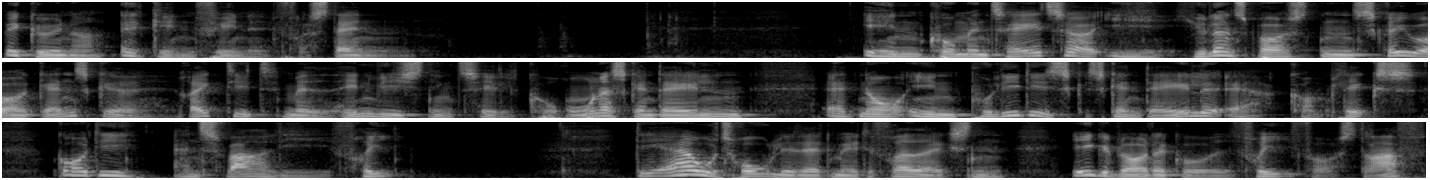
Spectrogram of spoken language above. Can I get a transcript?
begynder at genfinde forstanden. En kommentator i Jyllandsposten skriver ganske rigtigt med henvisning til coronaskandalen, at når en politisk skandale er kompleks, går de ansvarlige fri. Det er utroligt, at Mette Frederiksen ikke blot er gået fri for straf,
